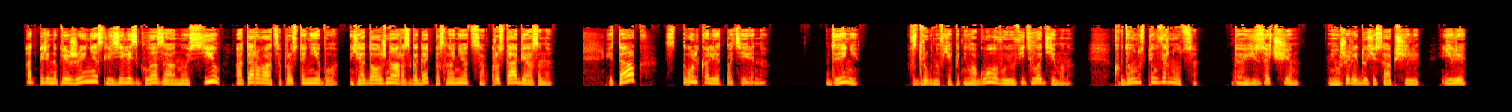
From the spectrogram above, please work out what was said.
От перенапряжения слезились глаза, но сил оторваться просто не было. Я должна разгадать послание отца, просто обязана. Итак, столько лет потеряно. «Дэнни?» Вздрогнув, я подняла голову и увидела демона. Когда он успел вернуться? Да и зачем? Неужели духи сообщили? Или...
